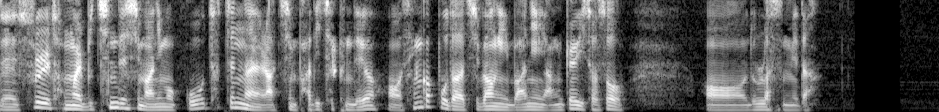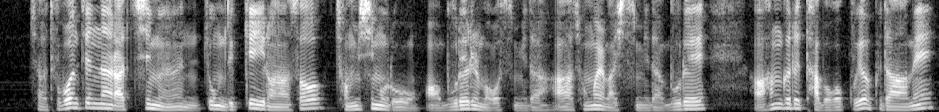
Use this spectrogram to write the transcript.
네, 술 정말 미친 듯이 많이 먹고 첫째 날 아침 바디 체크인데요. 어, 생각보다 지방이 많이 안 껴 있어서 어, 놀랐습니다. 자, 두 번째 날 아침은 좀 늦게 일어나서 점심으로 어, 물회를 먹었습니다. 아, 정말 맛있습니다. 물회 어, 한 그릇 다 먹었고요. 그 다음에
